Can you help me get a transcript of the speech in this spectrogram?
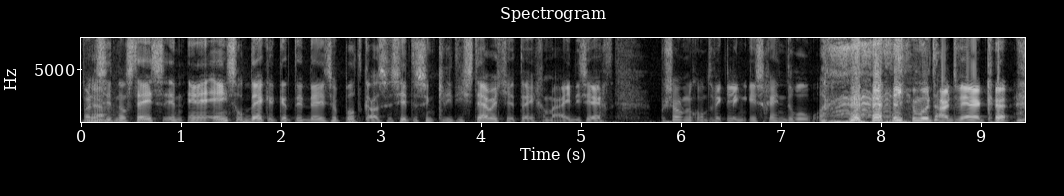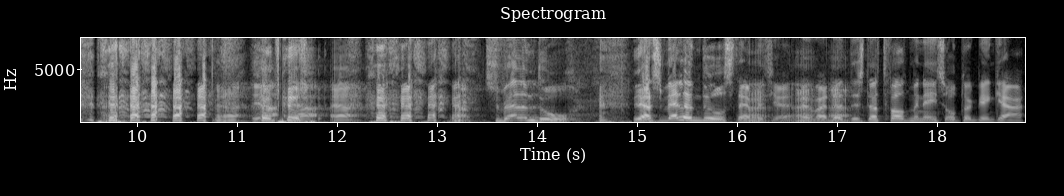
Maar er zit nog steeds, in, ineens ontdek ik het in deze podcast, er zit dus een kritisch stemmetje tegen mij die zegt... Persoonlijke ontwikkeling is geen doel. je moet hard werken. Ja, ja, ja, ja. Ja, Het is wel een doel. Ja, is wel een doelstemmetje. Ja, ja, maar dat, dus dat valt me ineens op. Dat ik denk, ja,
